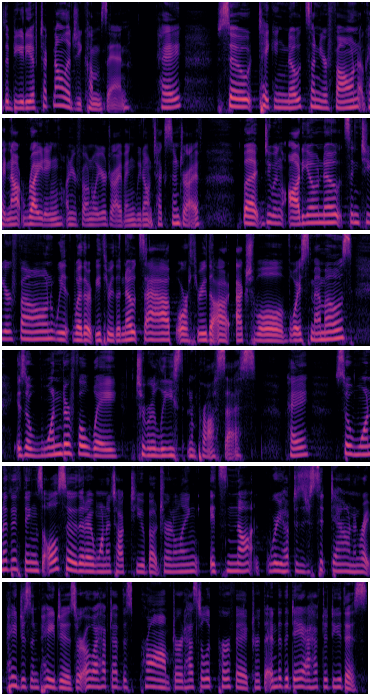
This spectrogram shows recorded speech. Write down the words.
the beauty of technology comes in, okay? So taking notes on your phone, okay, not writing on your phone while you're driving, we don't text and drive, but doing audio notes into your phone, whether it be through the Notes app or through the uh, actual voice memos, is a wonderful way to release and process. Okay? So, one of the things also that I want to talk to you about journaling, it's not where you have to just sit down and write pages and pages, or oh, I have to have this prompt, or it has to look perfect, or at the end of the day, I have to do this.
